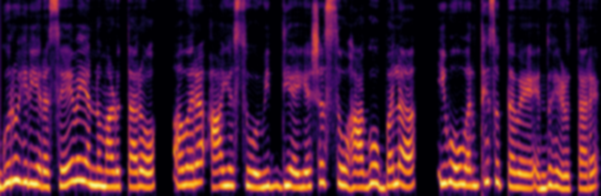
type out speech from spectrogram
ಗುರು ಹಿರಿಯರ ಸೇವೆಯನ್ನು ಮಾಡುತ್ತಾರೋ, ಅವರ ಆಯಸ್ಸು, ವಿದ್ಯೆ, ಯಶಸ್ಸು ಹಾಗೂ ಬಲ ಇವು ವರ್ಧಿಸುತ್ತವೆ ಎಂದು ಹೇಳುತ್ತಾರೆ.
